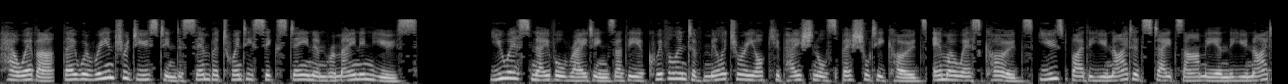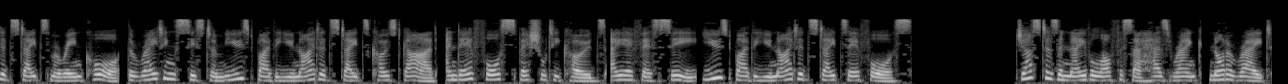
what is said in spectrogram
However, they were reintroduced in December 2016 and remain in use. U.S. naval ratings are the equivalent of military occupational specialty codes (MOS codes) used by the United States Army and the United States Marine Corps, the ratings system used by the United States Coast Guard, and Air Force Specialty Codes (AFSC) used by the United States Air Force. Just as a naval officer has rank, not a rate,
